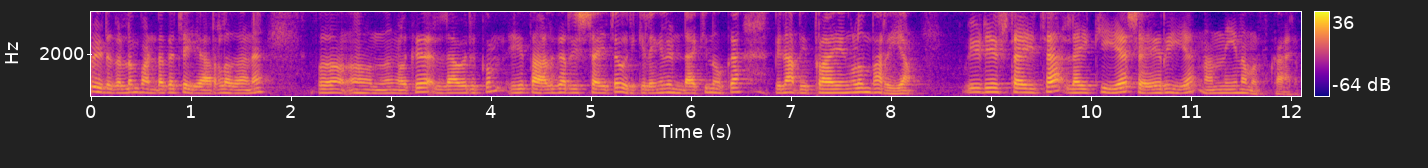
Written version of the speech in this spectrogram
വീടുകളിലും പണ്ടൊക്കെ ചെയ്യാറുള്ളതാണ്. അപ്പോൾ നിങ്ങൾക്ക് എല്ലാവർക്കും ഈ താൾ കറി ഇഷ്ടമായിച്ചാൽ ഒരിക്കലെങ്കിലും ഉണ്ടാക്കി നോക്കുക. പിന്നെ അഭിപ്രായങ്ങളും പറയാം. വീഡിയോ ഇഷ്ടമായിച്ചാൽ ലൈക്ക് ചെയ്യുക ഷെയർ ചെയ്യുക. നന്ദി നമസ്കാരം.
